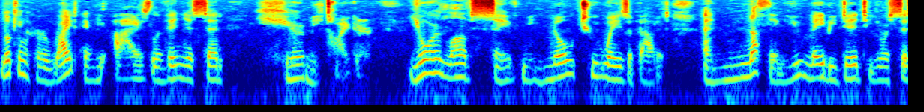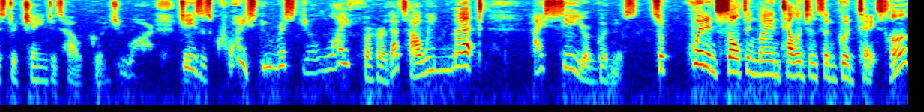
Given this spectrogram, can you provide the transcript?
Looking her right in the eyes, Lavinia said, Hear me, Tiger. Your love saved me, no two ways about it, and nothing you maybe did to your sister changes how good you are. Jesus Christ, you risked your life for her. That's how we met. I see your goodness. So quit insulting my intelligence and good taste, huh?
